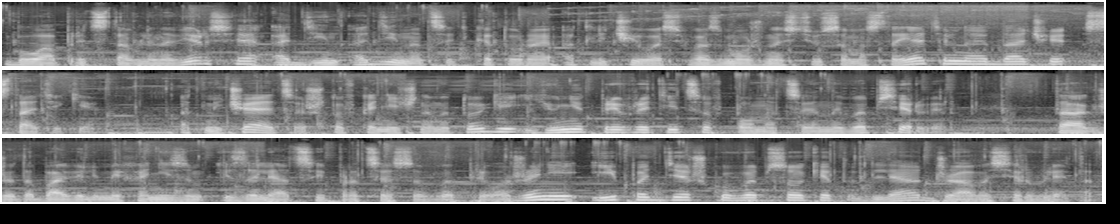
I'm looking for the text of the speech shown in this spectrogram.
Была представлена версия 1.11, которая отличилась возможностью самостоятельной отдачи статики. Отмечается, что в конечном итоге юнит превратится в полноценный веб-сервер – также добавили механизм изоляции процессов веб-приложений и поддержку WebSocket для Java сервлетов.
